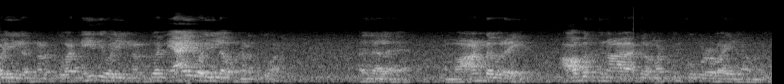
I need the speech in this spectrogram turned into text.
வழியில் நடத்துவார் நீதி வழியில் நடத்துவார் நியாய வழியில் அவர் நடத்துவார். அதனால நம்ம ஆண்டவரை ஆபத்து நேரத்தில் மட்டும் கூப்பிடலாம் இல்லாமல்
